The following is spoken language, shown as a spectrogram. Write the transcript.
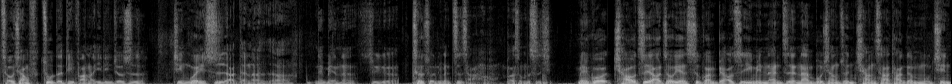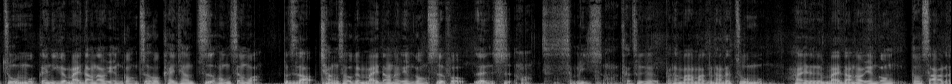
首相住的地方了，一定就是警卫室啊等等呃那边呢这个厕所里面自杀哈，不知道什么事情。美国乔治亚州验尸官表示，一名男子在南部乡村枪杀他跟母亲、祖母跟一个麦当劳员工之后开枪自轰身亡。不知道枪手跟麦当劳员工是否认识？哈，什么意思啊？他这个把他妈妈跟他的祖母，还有那个麦当劳员工都杀了，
